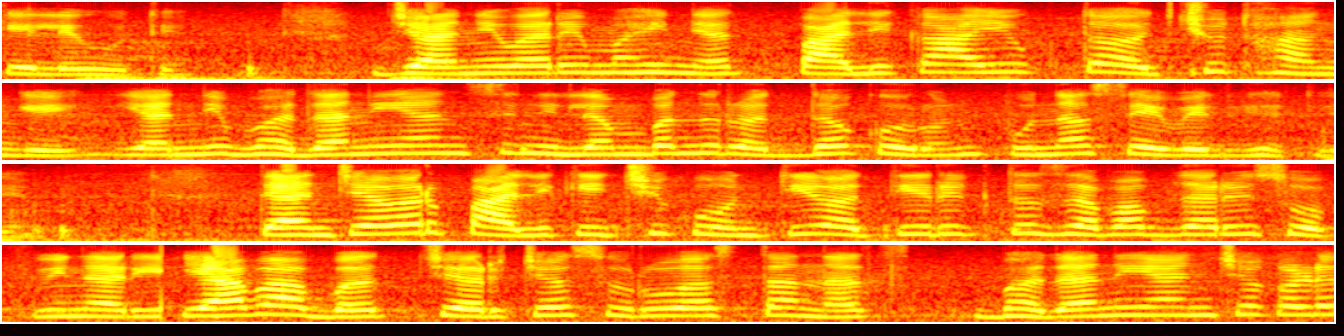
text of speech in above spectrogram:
केले होते. जानेवारी महिन्यात पालिका आयुक्त अच्युत हांगे यांनी भदानी यांचे निलंबन रद्द करून पुन्हा सेवेत घेतले. त्यांच्यावर पालिकेची कोणती अतिरिक्त जबाबदारी सोपविणारी याबाबत चर्चा सुरू असतानाच भदानी यांच्याकडे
